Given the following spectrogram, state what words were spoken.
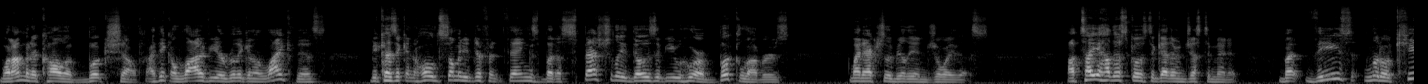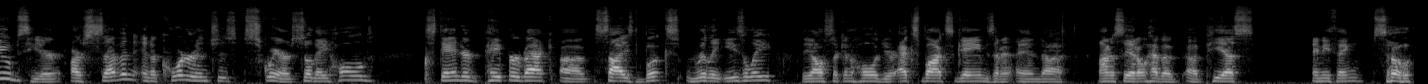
what I'm going to call a bookshelf. I think a lot of you are really going to like this because it can hold so many different things, but especially those of you who are book lovers might actually really enjoy this. I'll tell you how this goes together in just a minute. But these little cubes here are seven and a quarter inches square, so they hold standard paperback uh, sized books really easily. They also can hold your Xbox games, and, and uh, honestly, I don't have a, a, PS anything, so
